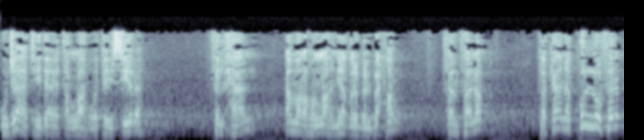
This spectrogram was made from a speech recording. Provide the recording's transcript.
وجاءت هداية الله وتيسيره في الحال أمره الله أن يضرب البحر فانفلق. فكان كل فرق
